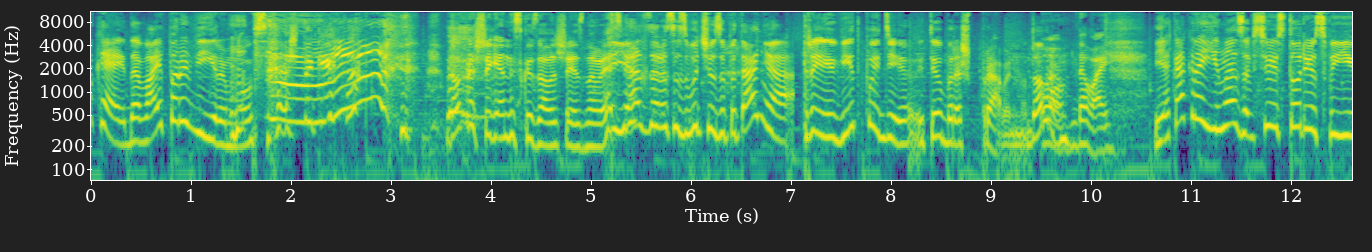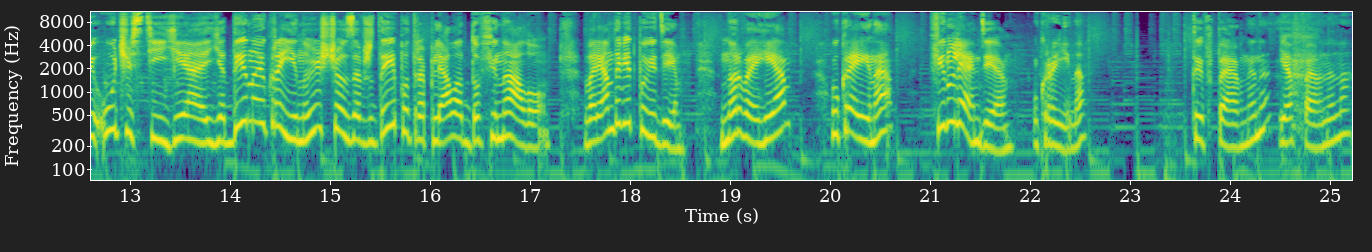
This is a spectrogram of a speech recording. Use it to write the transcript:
Окей, давай перевіримо. Все ж таки. Добре, що я не сказала, що я знавець. Я зараз озвучу запитання, три відповіді, і ти обереш правильно. Добре? О, давай. Яка країна за всю історію своєї участі є єдиною країною, що завжди потрапляла до фіналу? Варіанти відповіді: Норвегія, Україна, Фінляндія. Україна. Ти впевнена? Я впевнена.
